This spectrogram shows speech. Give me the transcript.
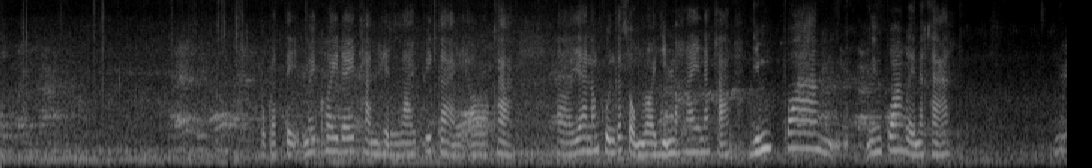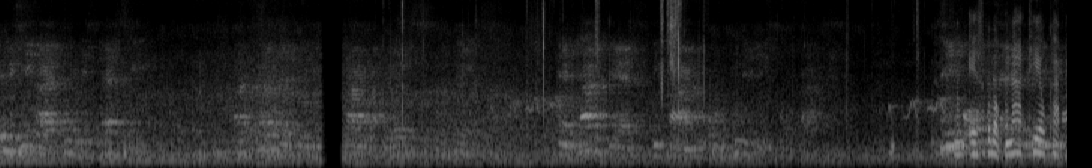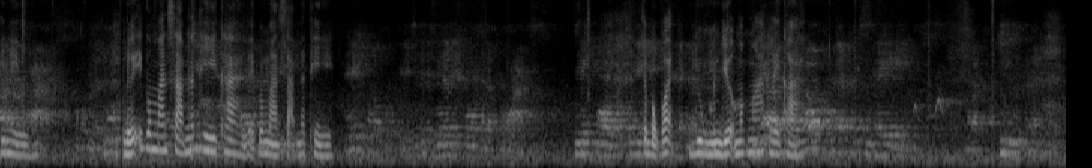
ปกติไม่ค่อยได้ทันเห็นไลฟ์พี่ไก่อ๋อค่ะย่าน้องคุณก็ส่งรอยยิ้มมาให้นะคะ ยิ้มกว้างยิ้มกว้างเลยนะคะ น้องเอสก็ บอกว่าน่าเที่ยวค่ะพี่นิวเหลืออีกประมาณ3นาทีค่ะเหลือประมาณ3นาที จะบอกว่ายุงมันเยอะมาก ๆ เลยค่ะ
